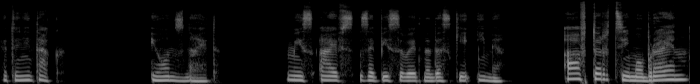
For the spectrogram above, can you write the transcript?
Это не так. И он знает. Мисс Айвс записывает на доске имя. Автор Тим О'Брайен,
